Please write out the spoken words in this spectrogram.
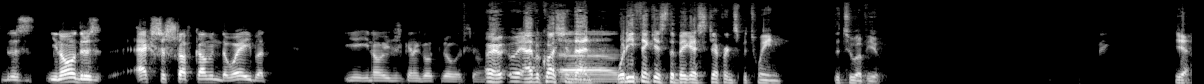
there's you know there's extra stuff coming the way, but you, you know you're just gonna go through it. So. all right wait, i have a question then Um, what do you think is the biggest difference between the two of you yeah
